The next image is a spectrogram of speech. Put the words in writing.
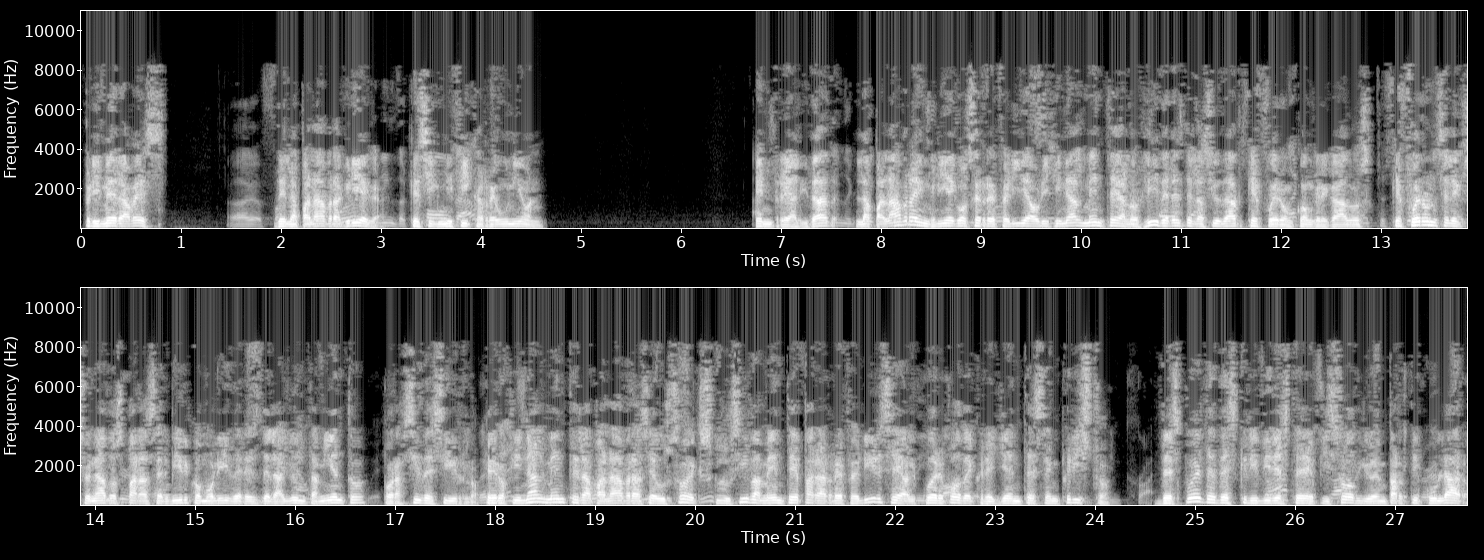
Primera vez. De la palabra griega, que significa reunión. En realidad, la palabra en griego se refería originalmente a los líderes de la ciudad que fueron congregados, que fueron seleccionados para servir como líderes del ayuntamiento, por así decirlo. Pero finalmente la palabra se usó exclusivamente para referirse al cuerpo de creyentes en Cristo. Después de describir este episodio en particular,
